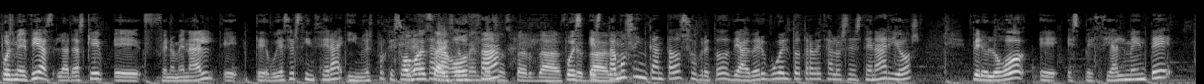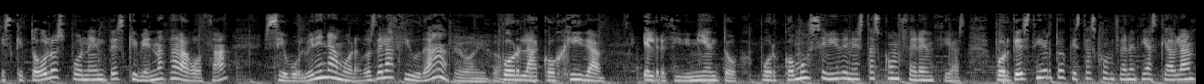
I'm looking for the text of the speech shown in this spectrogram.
Pues me decías, la verdad es que eh, fenomenal. eh, te voy a ser sincera y no es porque sea ¿Cómo de estáis en Zaragoza. Mentes Expertas? Pues estamos encantados sobre todo de haber vuelto otra vez a los escenarios, pero luego eh, especialmente es que todos los ponentes que vienen a Zaragoza se vuelven enamorados de la ciudad. Qué bonito. Por la acogida el recibimiento, por cómo se viven estas conferencias, porque es cierto que estas conferencias que hablan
